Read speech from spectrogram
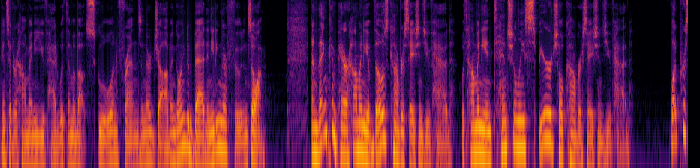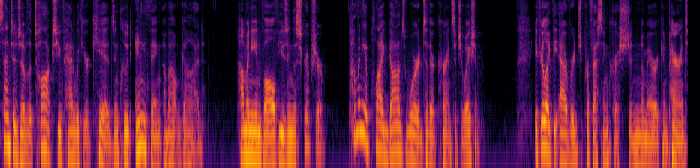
Consider how many you've had with them about school and friends and their job and going to bed and eating their food and so on. And then compare how many of those conversations you've had with how many intentionally spiritual conversations you've had. What percentage of the talks you've had with your kids include anything about God? How many involve using the scripture? How many apply God's word to their current situation? If you're like the average professing Christian American parent,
